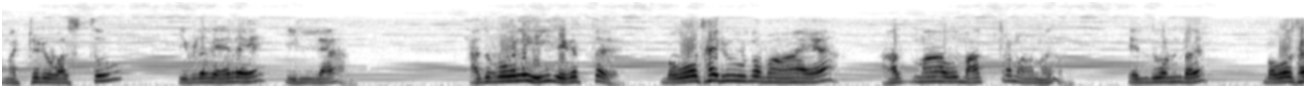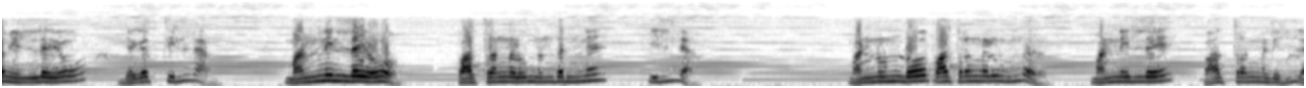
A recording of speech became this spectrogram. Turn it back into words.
മറ്റൊരു വസ്തു ഇവിടെ വേറെ ഇല്ല. അതുപോലെ ഈ ജഗത്ത് ബോധരൂപമായ ആത്മാവ് മാത്രമാണ്. എന്തുകൊണ്ട് ബോധമില്ലയോ? ജഗത്തില്ല. മണ്ണില്ലയോ? പാത്രങ്ങളൊന്നും തന്നെ ഇല്ല. മണ്ണുണ്ടോ? പാത്രങ്ങളുണ്ട്. മണ്ണില്ലേ? പാത്രങ്ങളില്ല.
